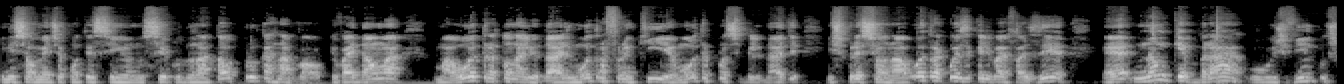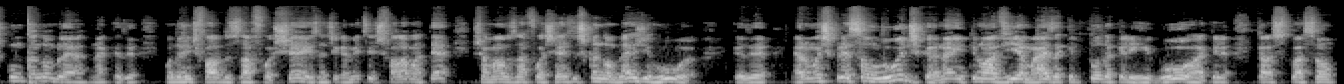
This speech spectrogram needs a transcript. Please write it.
inicialmente aconteciam no ciclo do Natal para o Carnaval, que vai dar uma, uma outra tonalidade, uma outra franquia, uma outra possibilidade expressional. Outra coisa que ele vai fazer é não quebrar os vínculos com o candomblé. Né? Quer dizer, quando a gente fala dos afoxés, antigamente eles falavam até, chamavam os afoxés dos candomblés de rua. Quer dizer, era uma expressão lúdica, né, em que não havia mais aquele, todo aquele rigor, aquele, aquela situação,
